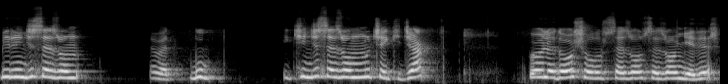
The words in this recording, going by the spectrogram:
birinci sezon evet bu ikinci sezonunu çekeceğim. Böyle de hoş olur sezon sezon gelir.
